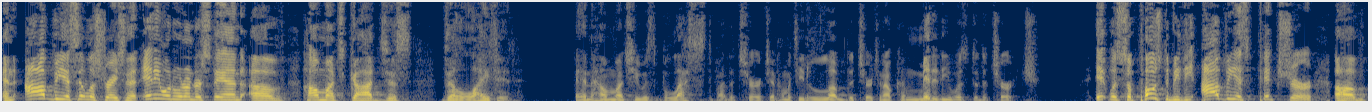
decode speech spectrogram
an obvious illustration that anyone would understand of how much God just delighted and how much he was blessed by the church and how much he loved the church and how committed he was to the church. It was supposed to be the obvious picture of,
